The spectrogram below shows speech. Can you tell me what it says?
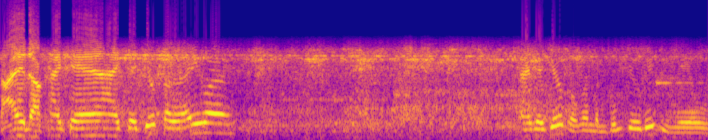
tại đợt hai xe hai xe trước tôi ấy quá. Hai xe trước còn mình cũng chưa biết gì nhiều.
